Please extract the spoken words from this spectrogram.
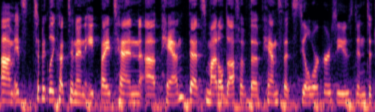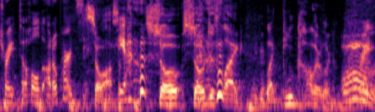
um, it's typically cooked in an eight by ten uh, pan that's modeled off of the pans that steelworkers used in Detroit to hold auto parts. So awesome. Yeah. so so just like like blue collar, like oh.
